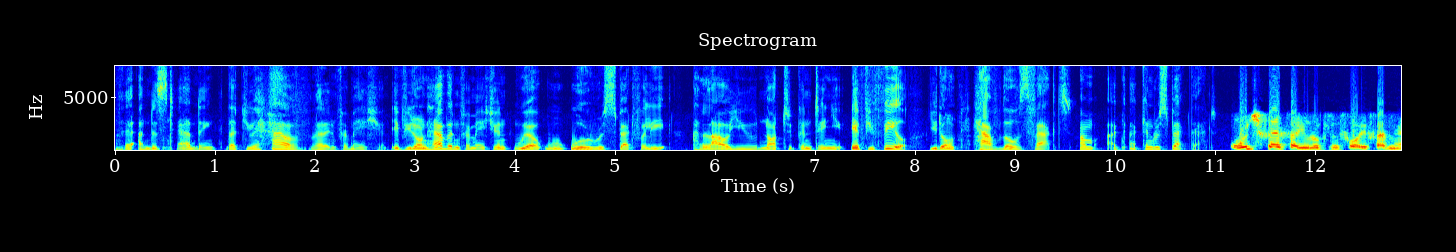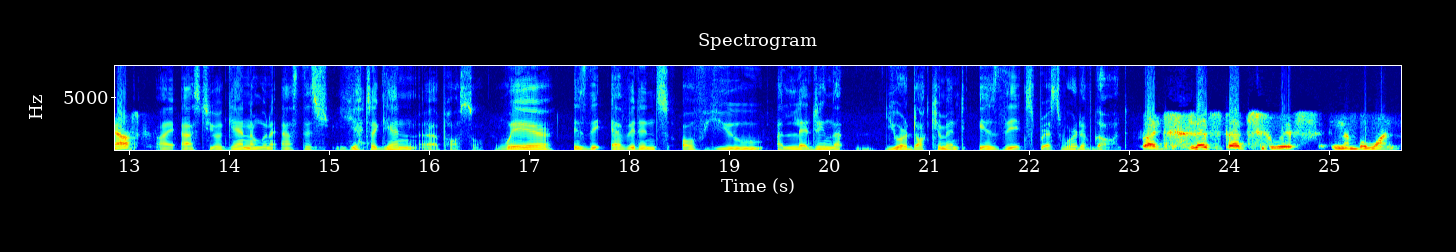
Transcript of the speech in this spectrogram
the understanding that you have that information. If you don't have the information, we are, will respectfully allow you not to continue. If you feel you don't have those facts, um, I, I can respect that. Which facts are you looking for, if I may ask? I asked you again, I'm going to ask this yet again, uh, Apostle. Where is the evidence of you alleging that your document is the express word of God? Right. Let's start with number one.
